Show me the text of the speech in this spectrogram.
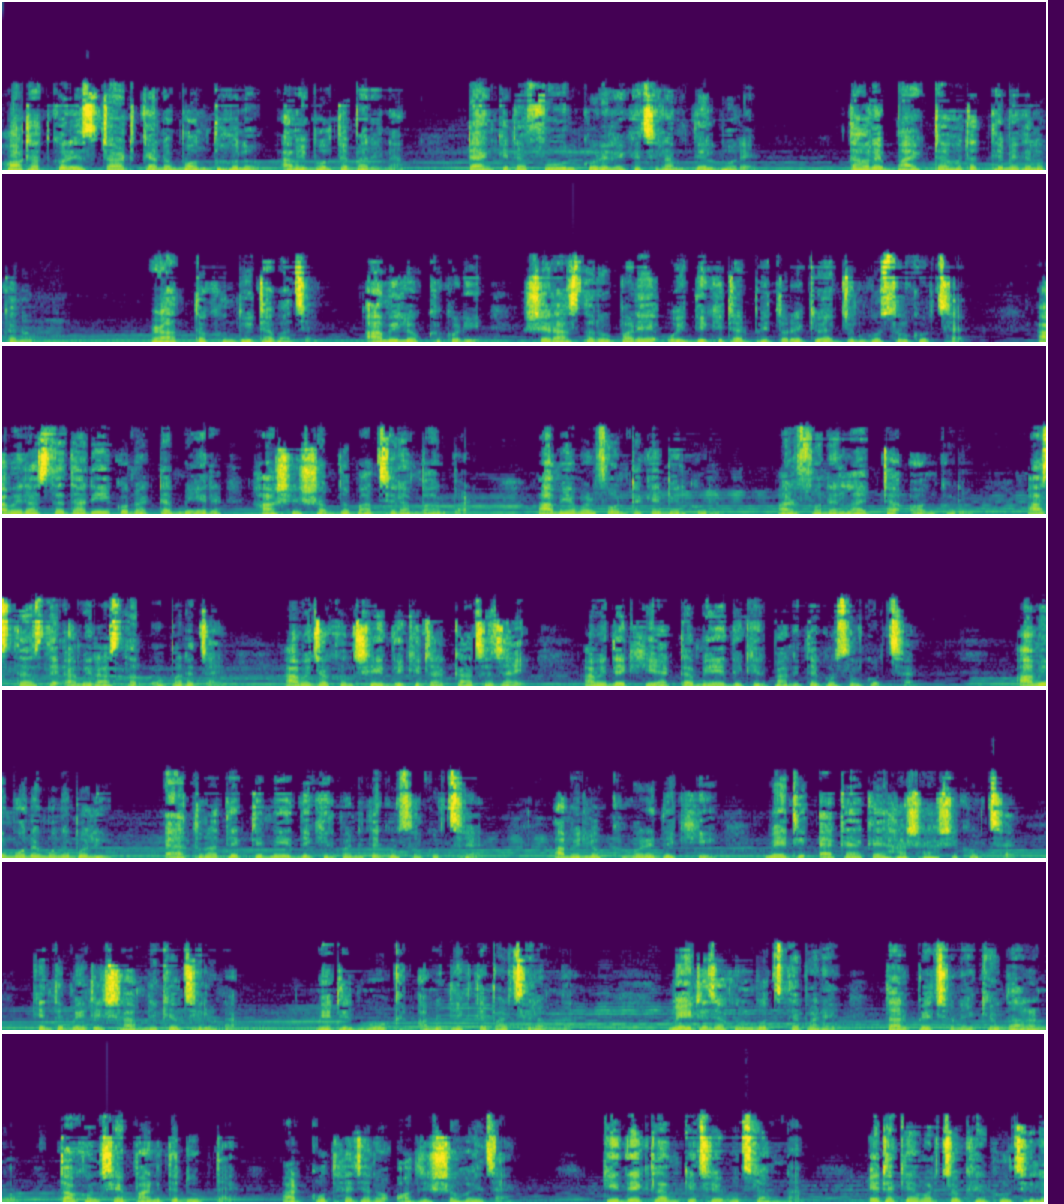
হঠাৎ করে স্টার্ট কেন বন্ধ হলো আমি বলতে পারি না। ট্যাঙ্কিটা ফুল করে রেখেছিলাম তেল ভরে। তাহলে বাইকটা হঠাৎ থেমে গেল কেন? রাত তখন দুইটা বাজে। আমি লক্ষ্য করি, সে রাস্তার ওপারে ওই দিঘিটার ভেতরে কেউ একজন গোসল করছে। আমি রাস্তায় দাঁড়িয়ে কোনো একটা মেয়ের হাসির শব্দ পাচ্ছিলাম বারবার। আমি আমার ফোনটাকে বের করি। আর ফোনের লাইটটা অন করি। আস্তে আস্তে আমি রাস্তার ওপারে যাই। আমি যখন সেই দিঘিটার কাছে যাই, আমি দেখি একটা মেয়ে দিঘির পানিতে গোসল করছে। আমি মনে মনে বলি, এত রাতে একটি মেয়ে দিঘির পানিতে গোসল করছে? আমি লক্ষ্য করে দেখি, মেয়েটি একা একাই হাসাহাসি করছে। কিন্তু মেয়েটির সামনে কেউ ছিল না। মেয়েটির মুখ আমি দেখতে পারছিলাম না। মেয়েটি যখন বুঝতে পারে তার পেছনে কেউ দাঁড়ানো, তখন সে পানিতে ডুব দেয়, আর কোথায় যেন অদৃশ্য হয়ে যায়। কি দেখলাম কিছুই বুঝলাম না। এটা কি আমার চোখের ভুল ছিল?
